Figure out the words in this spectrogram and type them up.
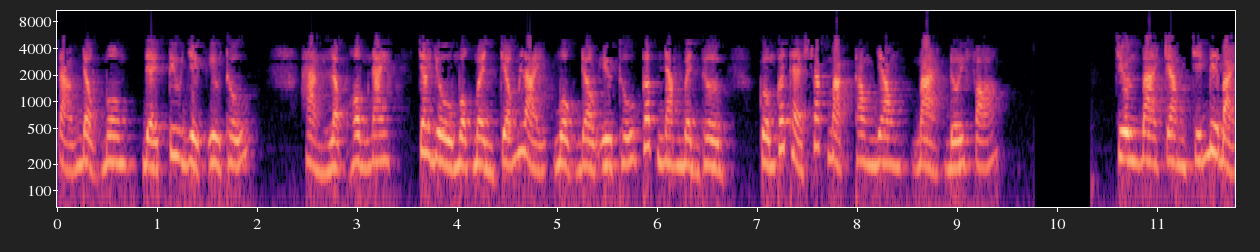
xảo độc môn để tiêu diệt yêu thú. Hàng Lập hôm nay, cho dù một mình chống lại một đầu yêu thú cấp 5 bình thường, cũng có thể sắc mặt thông dong mà đối phó. Chương 397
